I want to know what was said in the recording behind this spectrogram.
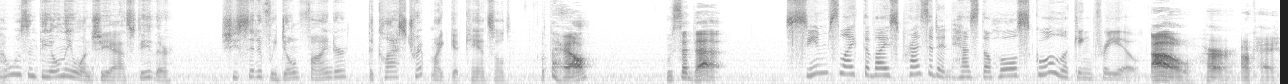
I wasn't the only one she asked either. She said if we don't find her, the class trip might get canceled. What the hell? Who said that? Seems like the vice president has the whole school looking for you. Oh, her. Okay.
